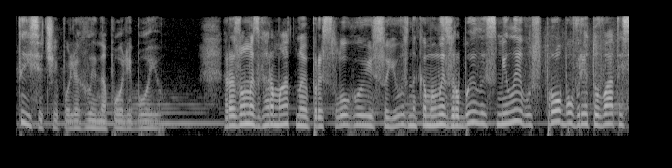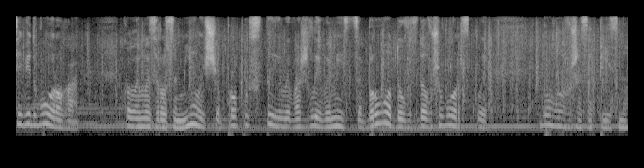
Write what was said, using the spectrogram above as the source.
Тисячі полягли на полі бою. Разом із гарматною прислугою і союзниками ми зробили сміливу спробу врятуватися від ворога. Коли ми зрозуміли, що пропустили важливе місце броду вздовж Ворскли, було вже запізно.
